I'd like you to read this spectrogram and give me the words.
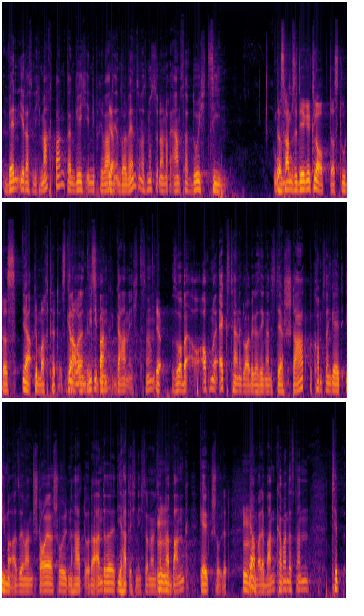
wenn ihr das nicht macht, Bank, dann gehe ich in die private ja. Insolvenz und das musst du dann noch ernsthaft durchziehen. Das haben sie dir geglaubt, dass du das ja. gemacht hättest. Genau, aber dann sieht die Bank gar nichts. Ne? Ja. So, aber auch nur externe Gläubiger sehen kann. Der Staat bekommt sein Geld immer. Also wenn man Steuerschulden hat oder andere, die hatte ich nicht, sondern ich mhm. habe einer Bank Geld geschuldet. Mhm. Ja, bei der Bank kann man das dann, Tipp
